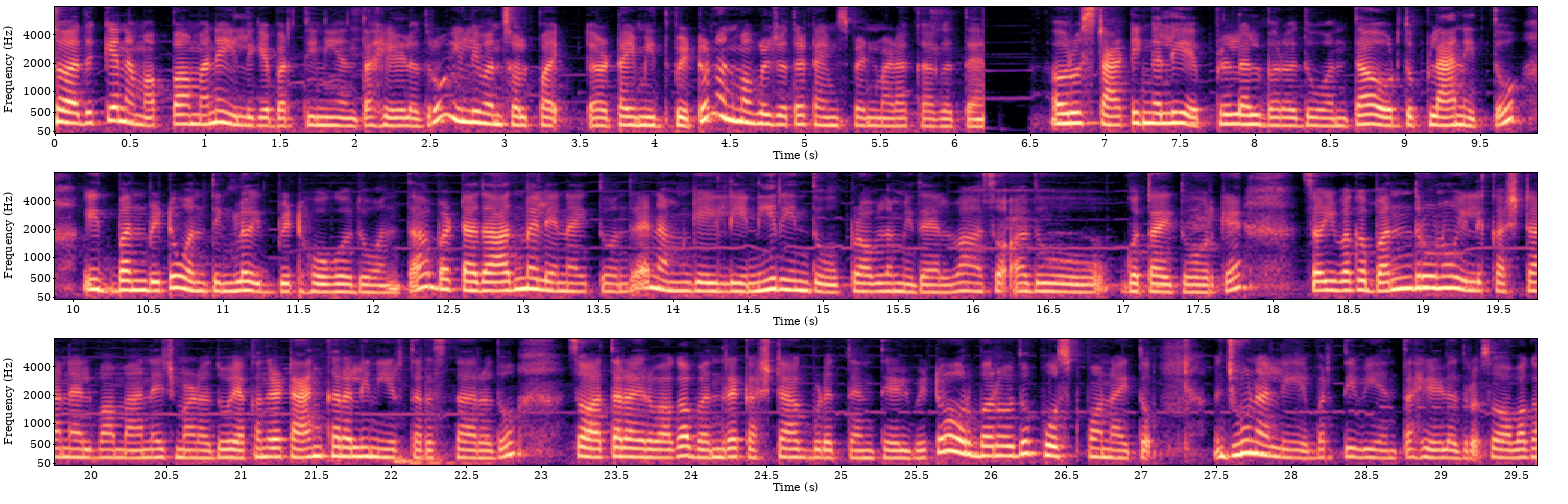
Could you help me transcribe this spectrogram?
ಸೊ ಅದಕ್ಕೆ ನಮ್ಮ ಅಪ್ಪ ಅಮ್ಮನೇ ಇಲ್ಲಿಗೆ ಬರ್ತೀನಿ ಅಂತ ಹೇಳಿದ್ರು. ಇಲ್ಲಿ ಒಂದು ಸ್ವಲ್ಪ ಟೈಮ್ ಇದ್ಬಿಟ್ಟು ನನ್ನ ಮಗಳ ಜೊತೆ ಟೈಮ್ ಸ್ಪೆಂಡ್ ಮಾಡೋಕ್ಕಾಗುತ್ತೆ ಅವರು ಸ್ಟಾರ್ಟಿಂಗಲ್ಲಿ ಏಪ್ರಿಲಲ್ಲಿ ಬರೋದು ಅಂತ ಅವ್ರದ್ದು ಪ್ಲ್ಯಾನ್ ಇತ್ತು. ಇದು ಬಂದುಬಿಟ್ಟು ಒಂದು ತಿಂಗಳು ಇದ್ಬಿಟ್ಟು ಹೋಗೋದು ಅಂತ. ಬಟ್ ಅದಾದಮೇಲೆ ಏನಾಯಿತು ಅಂದರೆ ನಮಗೆ ಇಲ್ಲಿ ನೀರಿಂದು ಪ್ರಾಬ್ಲಮ್ ಇದೆ ಅಲ್ವಾ? ಸೊ ಅದು ಗೊತ್ತಾಯಿತು ಅವ್ರಿಗೆ. ಸೊ ಇವಾಗ ಬಂದ್ರೂ ಇಲ್ಲಿ ಕಷ್ಟನೇ ಅಲ್ವಾ ಮ್ಯಾನೇಜ್ ಮಾಡೋದು? ಯಾಕಂದರೆ ಟ್ಯಾಂಕರಲ್ಲಿ ನೀರು ತರಿಸ್ತಾ ಇರೋದು. ಸೊ ಆ ಥರ ಇರುವಾಗ ಬಂದರೆ ಕಷ್ಟ ಆಗಿಬಿಡುತ್ತೆ ಅಂತ ಹೇಳಿಬಿಟ್ಟು ಅವ್ರು ಬರೋದು ಪೋಸ್ಟ್ಪೋನ್ ಆಯಿತು. ಜೂನಲ್ಲಿ ಬರ್ತೀವಿ ಅಂತ ಹೇಳಿದ್ರು. ಸೊ ಅವಾಗ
